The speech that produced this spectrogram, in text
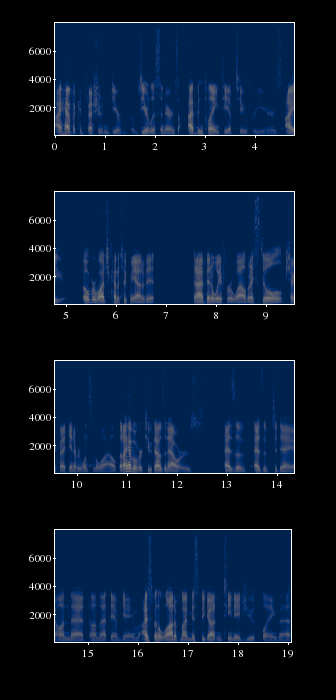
I have a confession, dear dear listeners. I've been playing TF2 for years. I Overwatch kind of took me out of it. And I've been away for a while, but I still check back in every once in a while. But I have over 2,000 hours as of as of today on that on that damn game. I've spent a lot of my misbegotten teenage youth playing that.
